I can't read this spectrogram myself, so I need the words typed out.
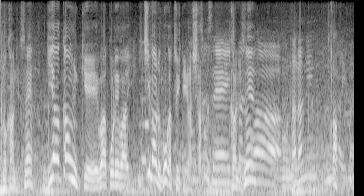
の感じですね。ギア関係はこれは105がついていらっしゃるそうですね。感じですね。105はもう7年ぐらい前。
